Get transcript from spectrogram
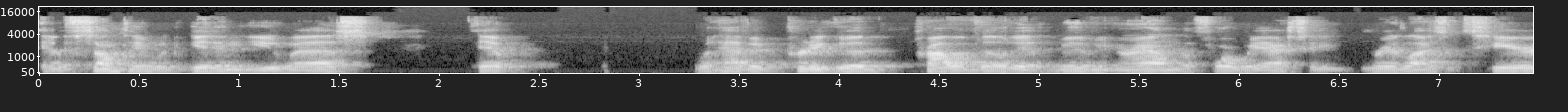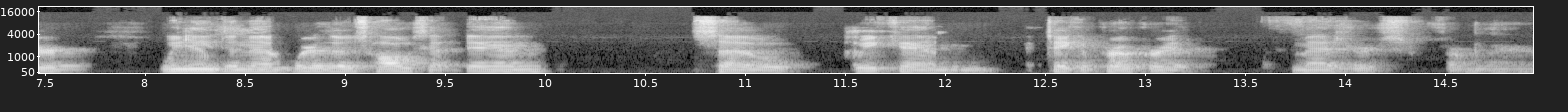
if something would get in the US, it would have a pretty good probability of moving around before we actually realize it's here. We need to know where those hogs have been so we can take appropriate measures from there.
